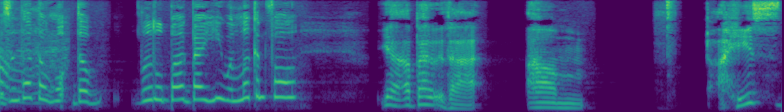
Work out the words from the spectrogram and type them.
Isn't that the one- the little bugbear you were looking for? Yeah, about that. Um, he's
